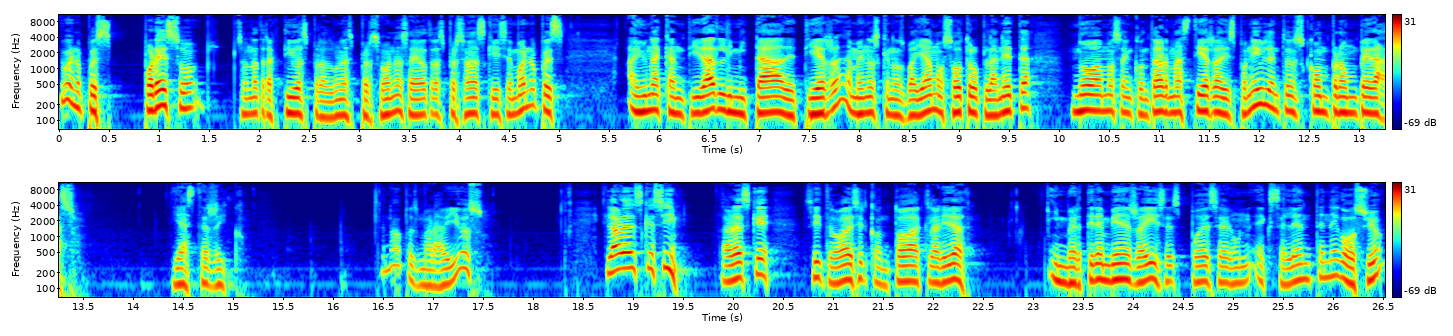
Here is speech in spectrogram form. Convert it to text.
Y bueno, pues por eso son atractivas para algunas personas. Hay otras personas que dicen, bueno, pues hay una cantidad limitada de tierra, a menos que nos vayamos a otro planeta, no vamos a encontrar más tierra disponible, entonces compra un pedazo. Ya estés rico. No, pues maravilloso. Y la verdad es que sí, la verdad es que sí, te lo voy a decir con toda claridad. Invertir en bienes raíces puede ser un excelente negocio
